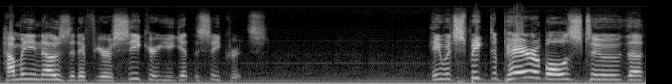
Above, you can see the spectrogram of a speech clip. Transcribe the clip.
How many knows that if you're a seeker, you get the secrets? He would speak to parables to the,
